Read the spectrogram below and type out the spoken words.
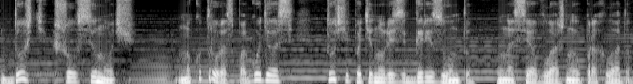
Дождь шел всю ночь, но к утру распогодилось, тучи потянулись к горизонту, унося влажную прохладу.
